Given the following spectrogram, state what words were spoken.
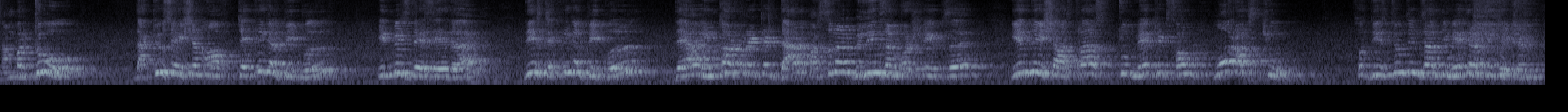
Number two, the accusation of technical people in which they say that these technical people they have incorporated their personal beliefs and worships in the Shastras to make it sound more obscure. So these two things are the major accusations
